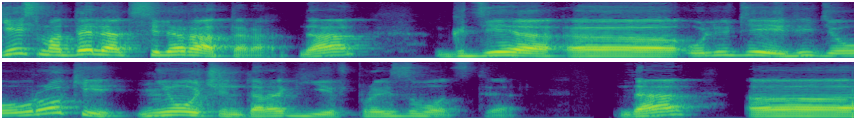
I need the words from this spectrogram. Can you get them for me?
Есть модель акселератора, да, где э, у людей видеоуроки не очень дорогие в производстве, да, э,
